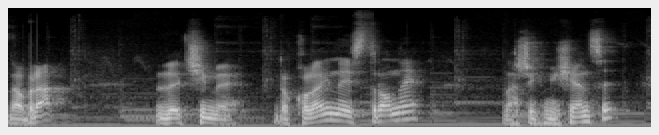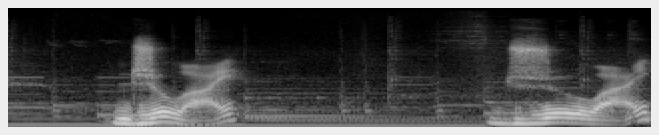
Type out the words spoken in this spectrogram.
Dobra? Lecimy do kolejnej strony naszych miesięcy. July. July.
